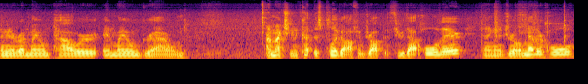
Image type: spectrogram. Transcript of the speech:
I'm going to run my own power and my own ground. I'm actually going to cut this plug off and drop it through that hole there. And I'm going to drill another hole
